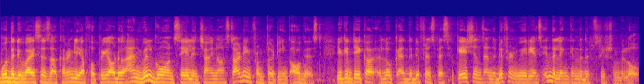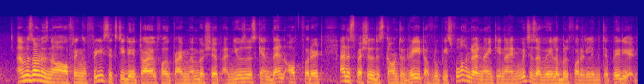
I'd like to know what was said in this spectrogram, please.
Both the devices are currently up for pre-order and will go on sale in China starting from 13th August. You can take a look at the different specifications and the different variants in the link in the description below. Amazon is now offering a free 60-day trial for Prime membership and users can then opt for it at a special discounted rate of rupees 499 which is available for a limited period.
